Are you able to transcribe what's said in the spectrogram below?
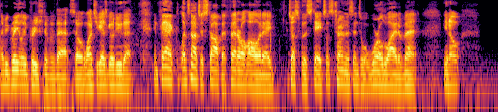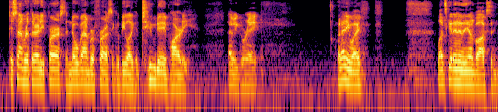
I'd be greatly appreciative of that. So why don't you guys go do that? In fact, let's not just stop at federal holiday just for the states. Let's turn this into a worldwide event. You know, December 31st and November 1st. It could be like a two-day party. That'd be great. But anyway, let's get into the unboxing.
